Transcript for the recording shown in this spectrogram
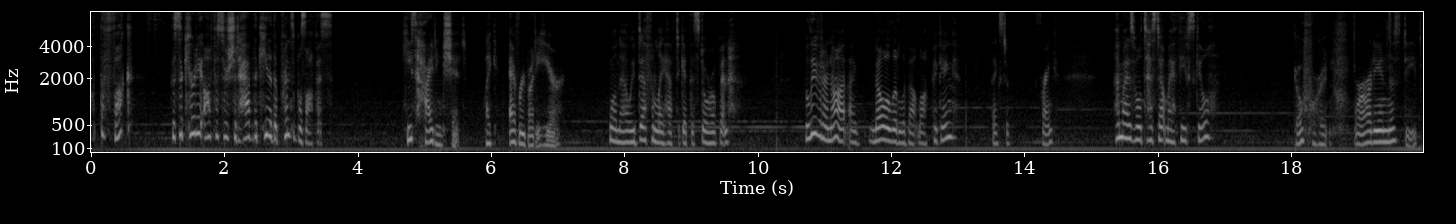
What the fuck? The security officer should have the key to the principal's office. He's hiding shit, like everybody here. Well, now we definitely have to get this door open. Believe it or not, I know a little about lockpicking, thanks to Frank. I might as well test out my thief skill. Go for it. We're already in this deep.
